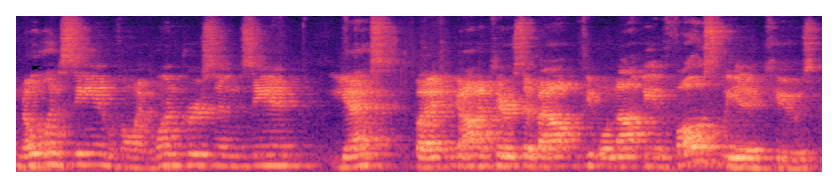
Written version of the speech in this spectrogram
no one seeing, with only one person seeing? Yes, but God cares about people not being falsely accused.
